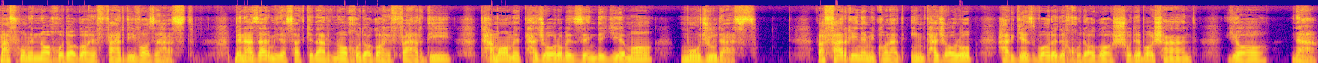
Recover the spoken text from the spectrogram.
مفهوم ناخداگاه فردی واضح است. به نظر می رسد که در ناخداگاه فردی تمام تجارب زندگی ما موجود است و فرقی نمی کند این تجارب هرگز وارد خداگاه شده باشند یا نه.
